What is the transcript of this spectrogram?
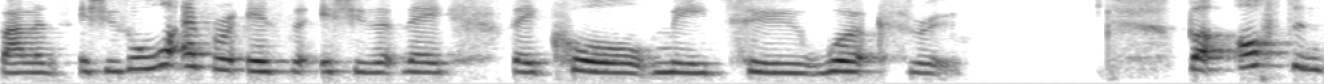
balance issues or whatever it is the issue that they they call me to work through but often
